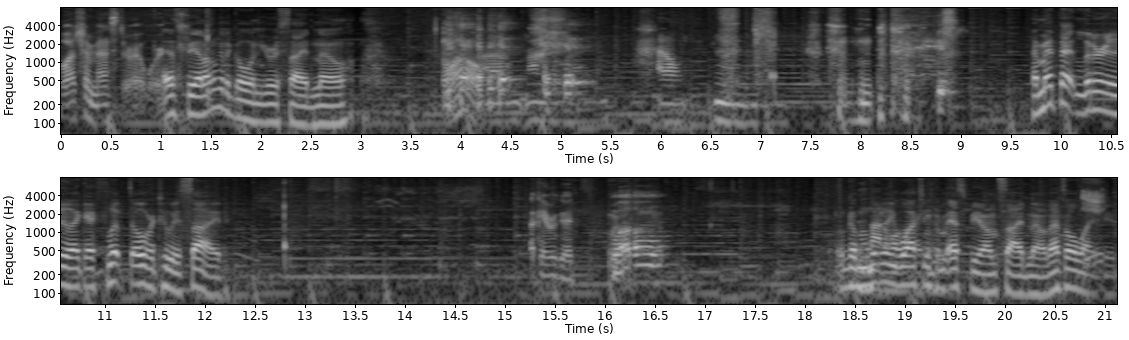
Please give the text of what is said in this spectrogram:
watch him master at work. Espeon, I'm gonna go on your side now. Wow. Um, I'm- I don't. mm. I meant that literally like I flipped over to his side. okay, we're good. Well, I'm Not literally watching from Espeon's side now. That's all I did.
